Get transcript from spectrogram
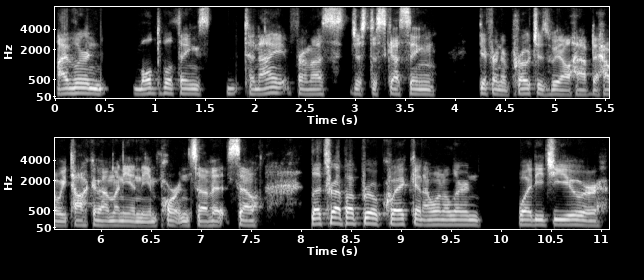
I've learned multiple things tonight from us just discussing different approaches we all have to how we talk about money and the importance of it. So let's wrap up real quick. And I want to learn what each of you are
